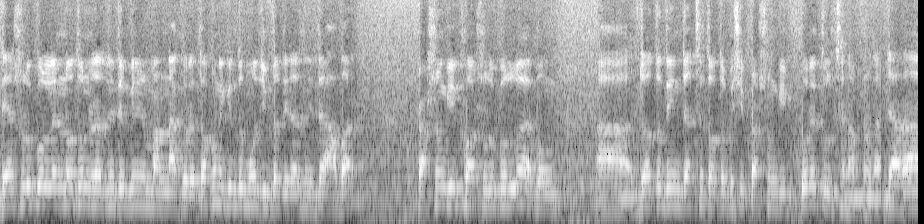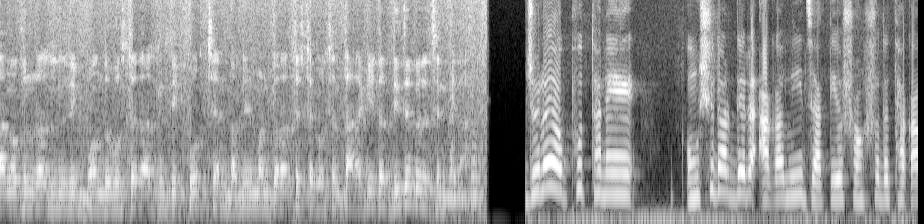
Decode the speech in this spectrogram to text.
দেওয়া শুরু করলেন নতুন রাজনীতি বিনির্মাণ না করে তখনই কিন্তু মুজিববাদী রাজনীতি আবার প্রাসঙ্গিক হওয়া শুরু করল এবং আহ, যত দিন যাচ্ছে তত বেশি প্রাসঙ্গিক করে তুলছেন আপনারা। যারা নতুন রাজনৈতিক বন্দোবস্তের রাজনীতি করছেন বা নির্মাণ করার চেষ্টা করছেন তারা কি এটা দিতে পেরেছেন কিনা? জুলাই অভ্যুত্থানে অংশীদারদের আগামী জাতীয় সংসদে থাকা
